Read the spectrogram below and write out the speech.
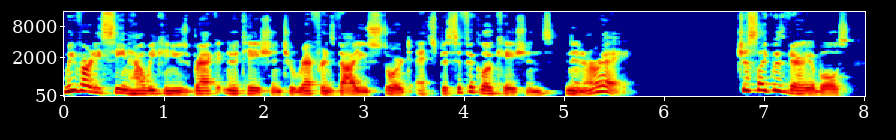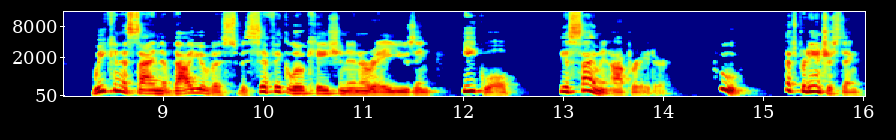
We've already seen how we can use bracket notation to reference values stored at specific locations in an array. Just like with variables, we can assign the value of a specific location in an array using equal, the assignment operator. Whew, that's pretty interesting.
